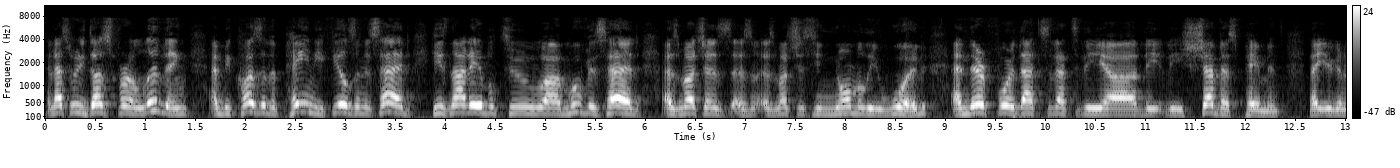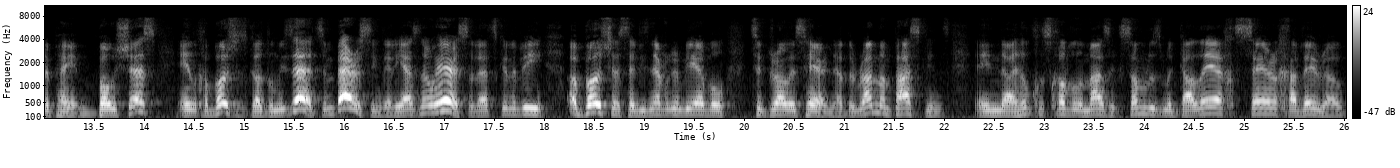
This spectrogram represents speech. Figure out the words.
and that's what he does for a living. And because of the pain he feels in his head, he's not able to uh, move his head as much as, as as much as he normally would, and therefore that's that's the uh, the the sheves payment that you're going to pay him. Boshes in chaboshes called It's embarrassing that he has no hair, so that's going to be a boshes that he's never going to be able to grow his hair. Now the Rambam Paskins in uh, Hilchus Chavel Mazik, someone who's megalech ser chavero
